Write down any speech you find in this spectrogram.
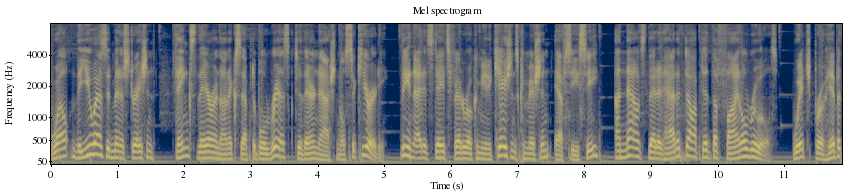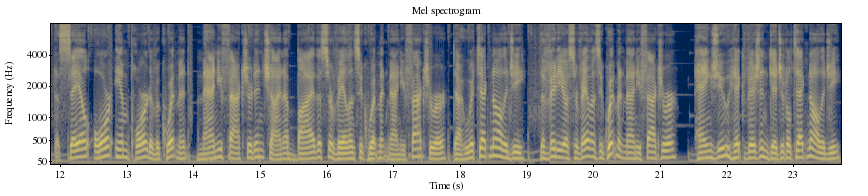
Well, the U.S. administration thinks they are an unacceptable risk to their national security. The United States Federal Communications Commission, FCC, announced that it had adopted the final rules, which prohibit the sale or import of equipment manufactured in China by the surveillance equipment manufacturer Dahua Technology, the video surveillance equipment manufacturer Hangzhou Hikvision Digital Technology,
